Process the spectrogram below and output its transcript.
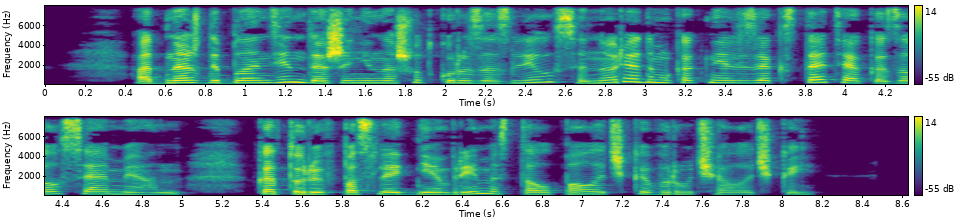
Однажды блондин даже не на шутку разозлился, но рядом как нельзя кстати оказался Амян, который в последнее время стал палочкой-выручалочкой.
